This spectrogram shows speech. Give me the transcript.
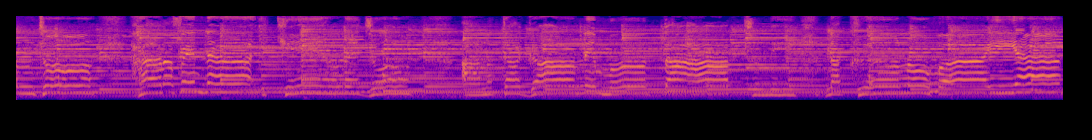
んと話せないけれどあなたが眠った後に泣くのは嫌。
